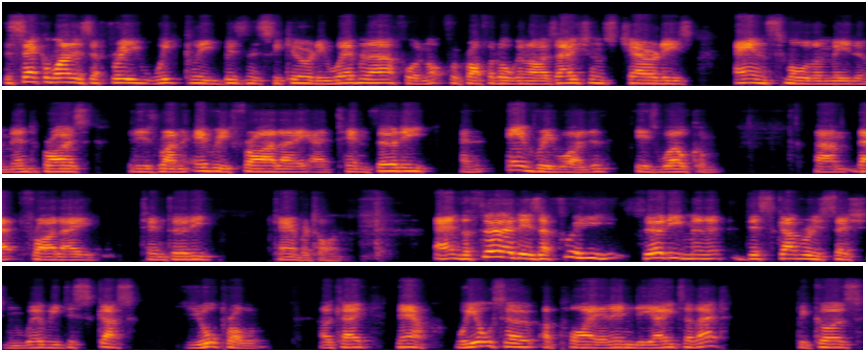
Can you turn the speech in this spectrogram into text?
The second one is a free weekly business security webinar for not for profit organizations, charities, and small and medium enterprise. It is run every Friday at 10.30 and everyone is welcome. Um, that Friday, 10.30, Canberra time. And the third is a free 30 minute discovery session where we discuss your problem. Okay. Now, we also apply an NDA to that because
